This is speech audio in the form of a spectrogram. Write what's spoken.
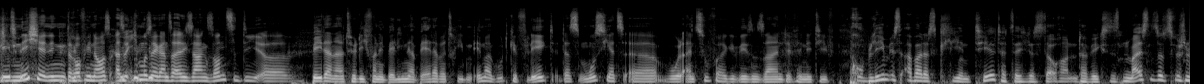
eben nicht drauf hinaus. Also ich muss ja ganz ehrlich sagen, sonst sind die äh, Bäder natürlich von den Berliner Bäderbetrieben immer gut gepflegt. Das muss jetzt äh, wohl ein Zufall gewesen sein, definitiv. Problem ist aber das Klientel tatsächlich, das da auch unterwegs ist. Meistens so zwischen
